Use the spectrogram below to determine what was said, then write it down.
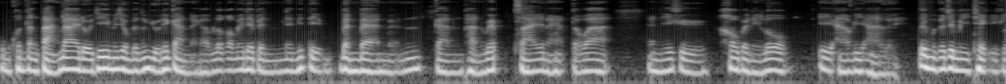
กลุ่มคนต่างๆ ได้โดยที่ไม่จำเป็นต้องอยู่ด้วยกันนะครับ แล้วก็ไม่ได้เป็นในมิติแบนๆเหมือนการผ่านเว็บไซต์นะครับแต่ว่าอันนี้คือเข้าไปในโลก AR VR เลย ซึ่งมันก็จะมีเทคอีกห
